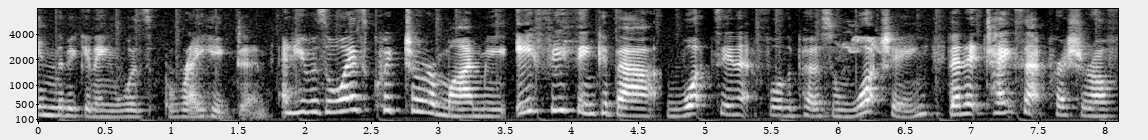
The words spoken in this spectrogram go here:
in the beginning was Ray Higdon and he was always quick to remind me if you think about what's in it for the person watching then it takes that pressure off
